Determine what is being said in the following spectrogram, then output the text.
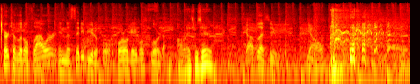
Church of Little Flower in the City Beautiful, Coral Gables, Florida. All rights reserved. God bless you. Y'all.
